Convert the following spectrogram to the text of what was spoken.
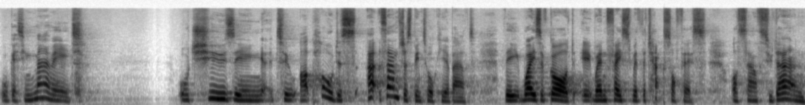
or getting married, or choosing to uphold, as uh, Sam's just been talking about, the ways of God when faced with the tax office of South Sudan.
